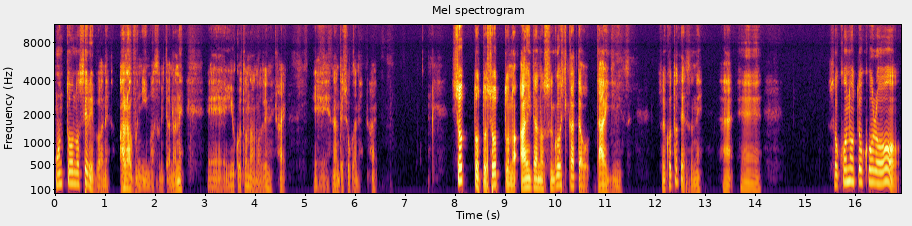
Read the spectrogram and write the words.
本当のセレブはね、アラブにいますみたいなね、えー、いうことなのでね、はい。えー、なんでしょうかね。はい。ショットとショットの間の過ごし方を大事にする。そういうことですね。はい。えー、そこのところを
